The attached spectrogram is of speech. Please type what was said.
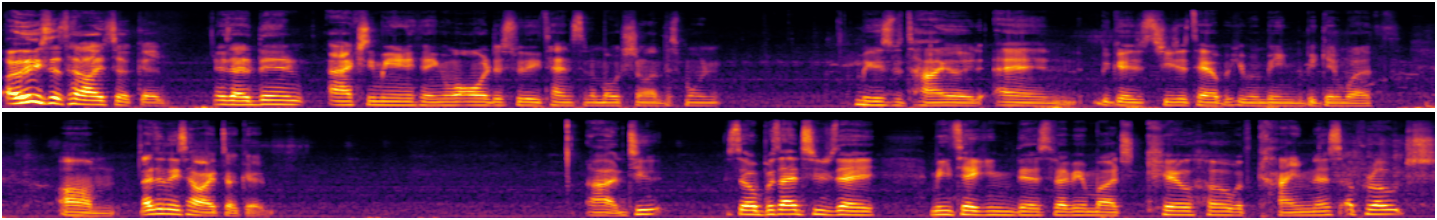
At least that's how I took it. Is it didn't actually mean anything. We're all just really tense and emotional at this point because we're tired and because she's a terrible human being to begin with. Um, that's at least how I took it. Uh, to, so besides Tuesday, me taking this very much kill her with kindness approach.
